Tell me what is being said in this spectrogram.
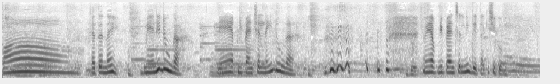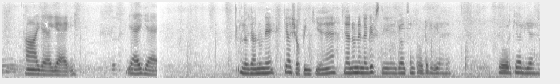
वाह कहते नहीं मैं नहीं दूँगा। मैं अपनी पेंसिल नहीं दूँगा। मैं अपनी पेंसिल नहीं देता किसी को भी। हाँ ये ये ये ये हेलो जानू ने क्या शॉपिंग किए हैं? जानू ने नगेट्स दिए हैं जॉनसन पाउडर लिया है। फिर और क्या लिया है?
